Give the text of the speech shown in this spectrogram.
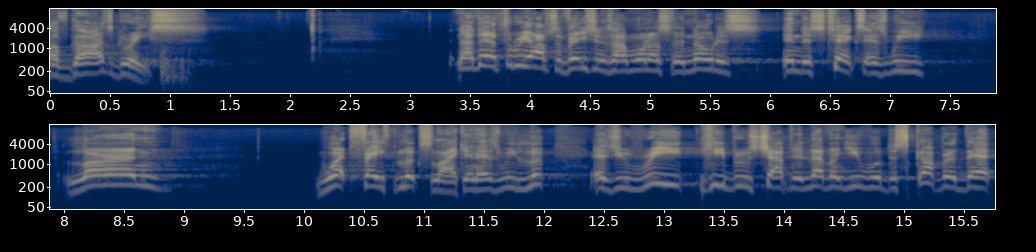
of God's grace. Now, there are three observations I want us to notice in this text as we learn what faith looks like. And as we look, as you read Hebrews chapter 11, you will discover that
